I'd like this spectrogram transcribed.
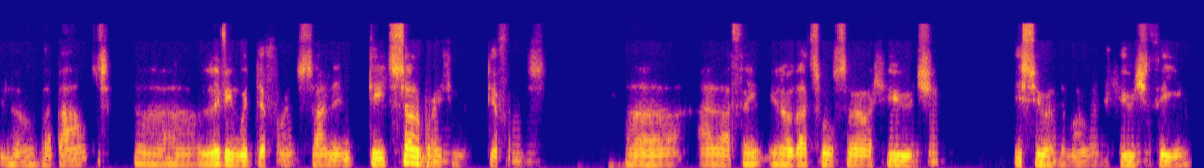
you know, about uh, living with difference and indeed celebrating difference. Uh, and I think, you know, that's also a huge issue at the moment, a huge theme.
